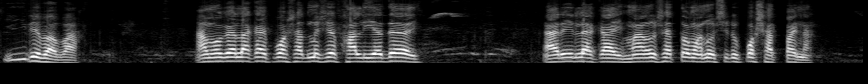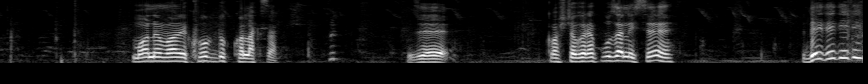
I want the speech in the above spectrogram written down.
কি রে বাবা? আমগ এলাকায় প্রসাদ মেশে ফালিয়া দেয় আর এলাকায় মানুষ এত মানুষ একটু প্রসাদ পায় না। মনে মনে খুব দুঃখ লাগছে। যে কষ্ট করে পূজা নিছে। দেই দেই দেই দেই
